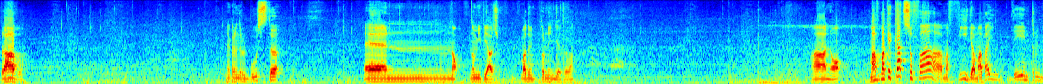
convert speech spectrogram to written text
Bravo. Vai a prendere il boost. Eh, no, non mi piace. Vado in, torno indietro, va. Ah, no. Ma, ma che cazzo fa? Ma figa, ma vai dentro in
